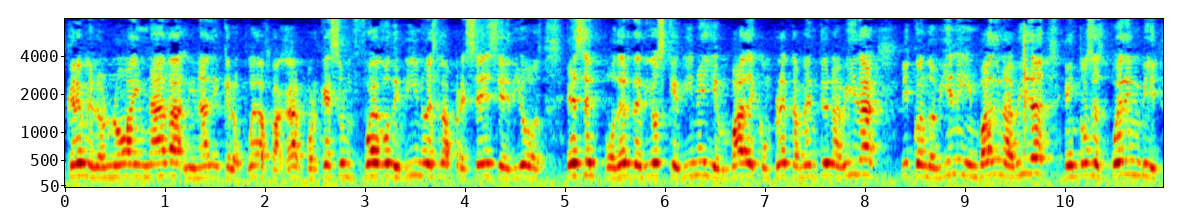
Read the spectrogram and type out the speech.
créemelo, no hay nada ni nadie que lo pueda apagar, porque es un fuego divino, es la presencia de Dios, es el poder de Dios que viene y invade completamente una vida, y cuando viene e invade una vida, entonces puede,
